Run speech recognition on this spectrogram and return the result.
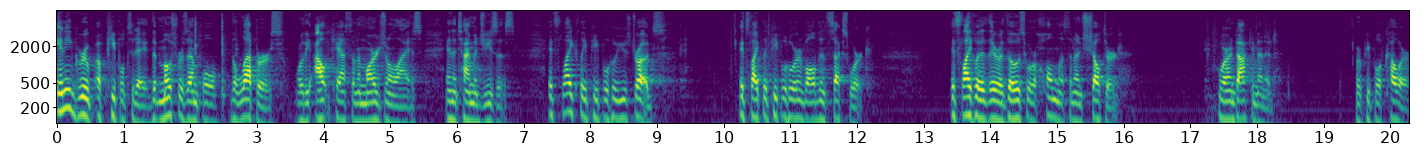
any group of people today that most resemble the lepers or the outcasts and the marginalized in the time of Jesus, it's likely people who use drugs. It's likely people who are involved in sex work. It's likely that there are those who are homeless and unsheltered, who are undocumented, or people of color,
